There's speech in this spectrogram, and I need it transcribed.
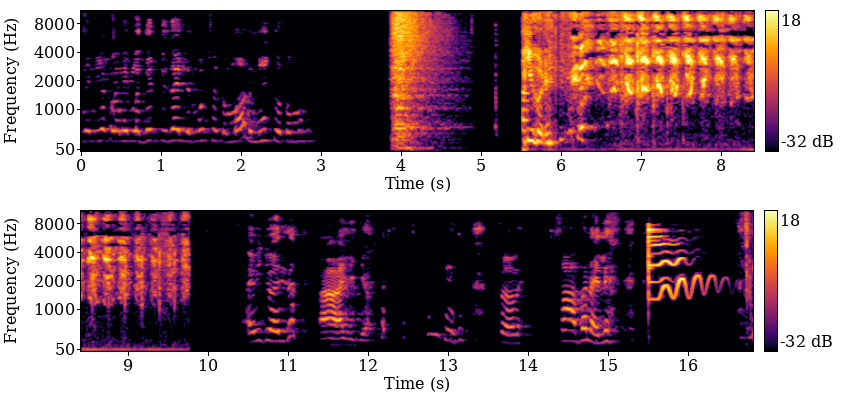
નહીં એકલા ને એકલા ગરતી જાય એટલે બોલશે તો માણ મીચો તો મને. આવી ગયો હરી હા આવી ગયો. તો હવે સા બનાવી લે.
